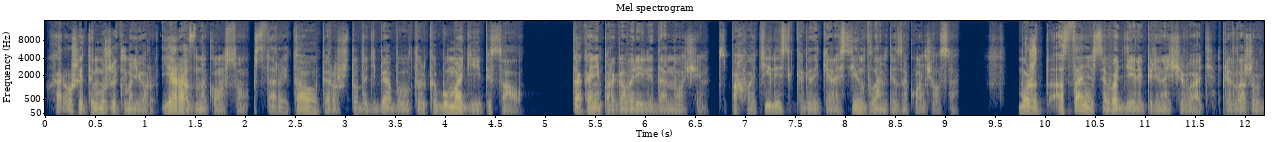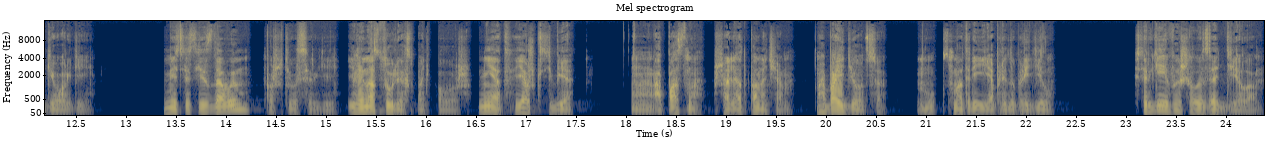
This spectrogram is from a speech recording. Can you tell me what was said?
Хороший ты мужик, майор. Я рад знакомству. Старый таупер, что до тебя был, только бумаги и писал. Так они проговорили до ночи. Спохватились, когда керосин в лампе закончился. «Может, останешься в отделе переночевать?» — предложил Георгий. «Вместе с ездовым?» — пошутил Сергей. «Или на стульях спать положишь?» «Нет, я уж к себе». «Опасно. Шалят по ночам». «Обойдется». «Ну, смотри, я предупредил». Сергей вышел из отдела.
